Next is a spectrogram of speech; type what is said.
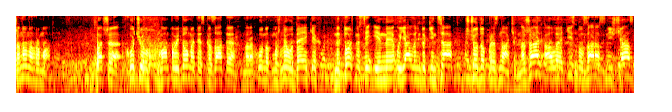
Шановна громада, перше, хочу вам повідомити, сказати на рахунок, можливо, деяких неточностей і не уявлень до кінця щодо призначень. На жаль, але дійсно зараз ніж час.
